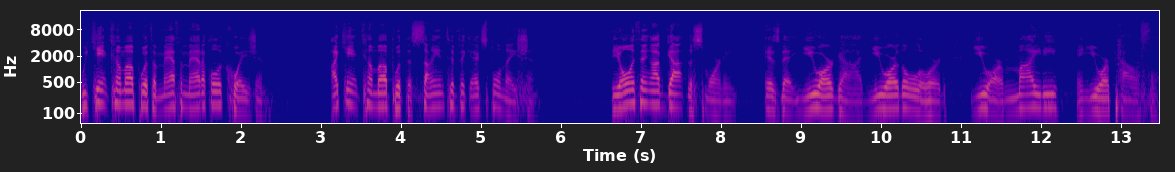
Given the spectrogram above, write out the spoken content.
We can't come up with a mathematical equation. I can't come up with a scientific explanation. The only thing I've got this morning is that you are God, you are the Lord, you are mighty, and you are powerful.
